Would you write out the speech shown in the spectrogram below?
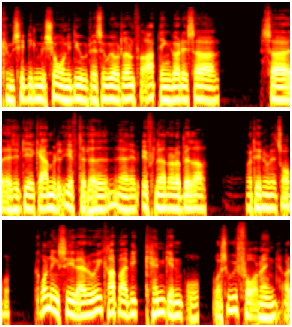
kan man sige, lille mission i livet. Altså udover drevet forretning, gør det, så, så er det det, jeg gerne vil efterlade, øh, efterlade noget, der er bedre. Og det er nu, jeg tror på. Grundlæggende set er det jo ikke ret meget, vi kan genbruge vores udfordring. Og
